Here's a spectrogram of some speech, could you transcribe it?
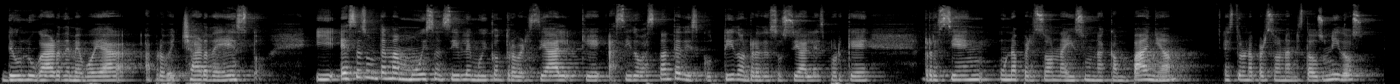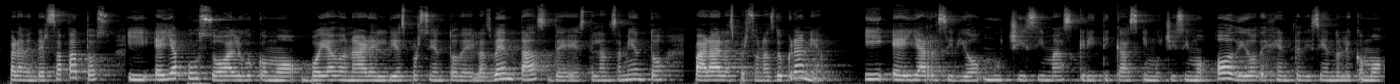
de un lugar de me voy a aprovechar de esto. Y ese es un tema muy sensible y muy controversial que ha sido bastante discutido en redes sociales porque recién una persona hizo una campaña, esta era una persona en Estados Unidos, para vender zapatos y ella puso algo como voy a donar el 10% de las ventas de este lanzamiento para las personas de Ucrania. Y ella recibió muchísimas críticas y muchísimo odio de gente diciéndole como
